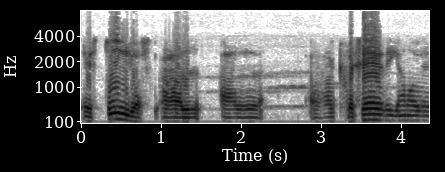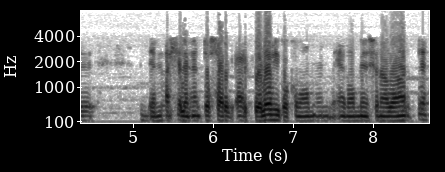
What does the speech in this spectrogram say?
estudios al, al, al crecer, digamos, de, de más elementos arqueológicos, como hemos mencionado antes,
